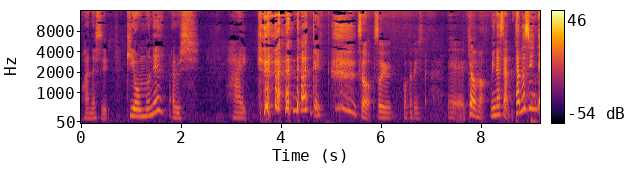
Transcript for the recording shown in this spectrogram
お話。気温もねあるし。はい。なんかそうそういうことでした、えー、今日も皆さん楽しんで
